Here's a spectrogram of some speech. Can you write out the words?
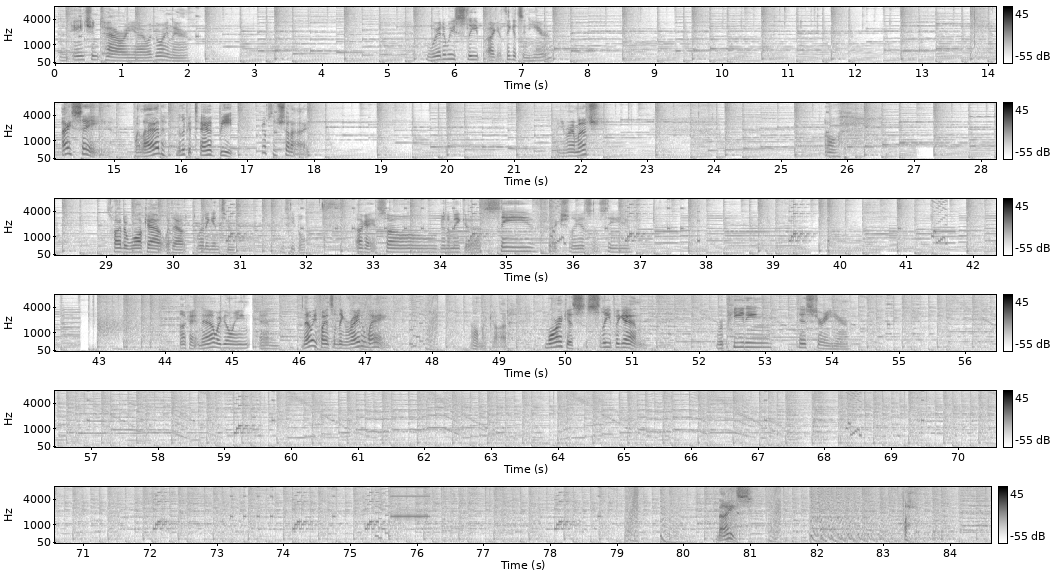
An ancient tower, yeah, we're going there. Where do we sleep? I think it's in here. I say, my lad, you look a tad beat. Up some shut-eye. Thank you very much. Oh. Hard to walk out without running into these people. Okay, so gonna make a save. Actually, it's a save. Okay, now we're going, and now we find something right away. Oh my god. Markus, sleep again. Repeating history here. Nice. Ugh.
